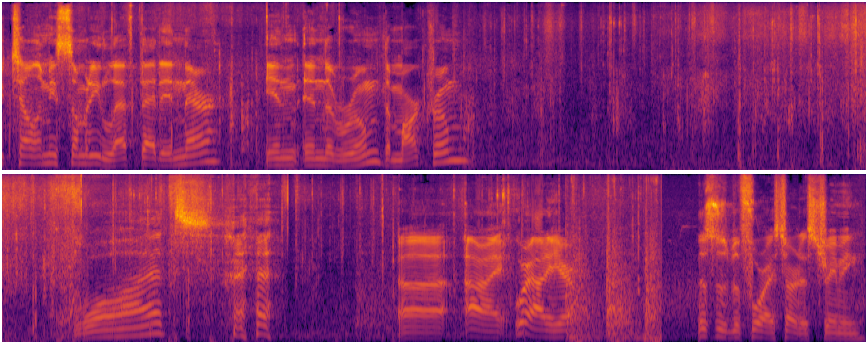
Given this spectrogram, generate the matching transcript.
You telling me somebody left that in there? In in the room? The marked room? What? uh, alright, we're out of here. This was before I started streaming.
